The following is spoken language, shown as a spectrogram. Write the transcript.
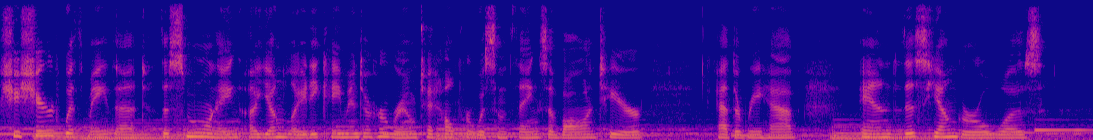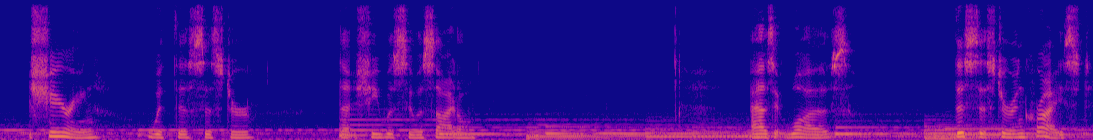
She shared with me that this morning a young lady came into her room to help her with some things, a volunteer at the rehab, and this young girl was sharing with this sister that she was suicidal. As it was, this sister in Christ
